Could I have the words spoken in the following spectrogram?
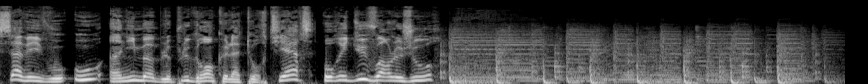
Savez-vous où un immeuble plus grand que la tour tierce aurait dû voir le jour?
